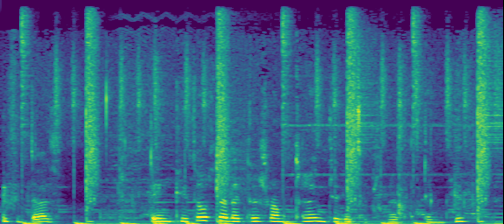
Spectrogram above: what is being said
if it does. Thank you. It's also like this I'm trying to get subscribed. Thank you.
